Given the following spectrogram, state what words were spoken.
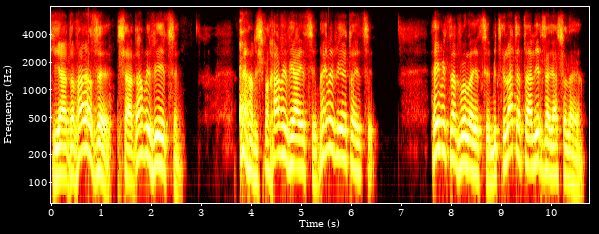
כי הדבר הזה, שאדם מביא עצים, המשפחה מביאה עצים, הם הביאו את העצים. הם התנדבו לעצים. בתחילת התהליך זה היה שלהם.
